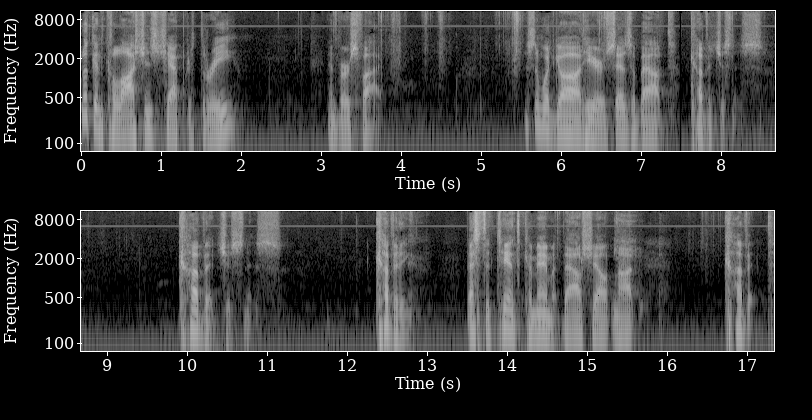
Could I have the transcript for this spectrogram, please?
Look in Colossians chapter 3 and verse 5. Listen to what God here says about covetousness. Covetousness. Coveting. That's the 10th commandment. Thou shalt not covet.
